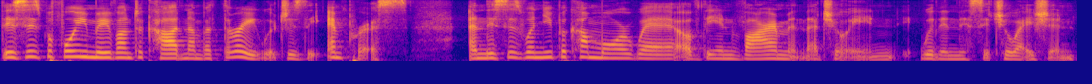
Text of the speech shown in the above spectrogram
This is before you move on to card number three, which is the Empress. And this is when you become more aware of the environment that you're in within this situation.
